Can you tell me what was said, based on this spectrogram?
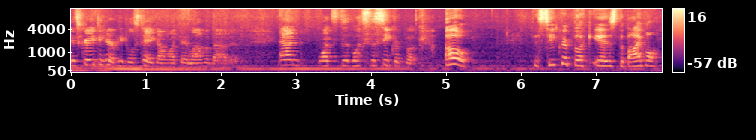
it's great to hear people's take on what they love about it. And what's the what's the secret book? Oh, the secret book is the Bible.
